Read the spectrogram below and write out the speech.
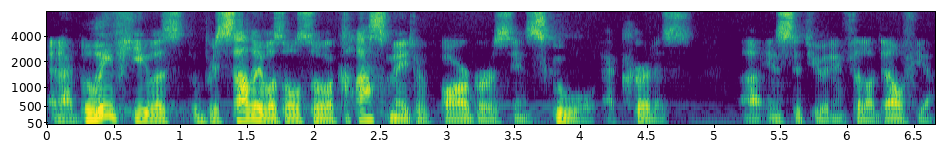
And I believe he was, Briselli was also a classmate of Barber's in school at Curtis uh, Institute in Philadelphia.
